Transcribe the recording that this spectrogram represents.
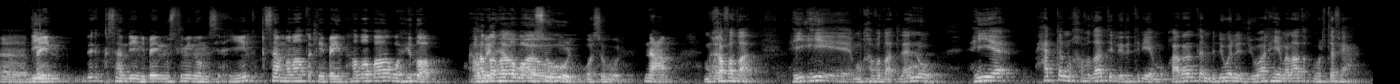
آه،. بين انقسام ديني بين مسلمين ومسيحيين، انقسام مناطقي بين هضبة وهضاب بين هضبة هضبة و- وسهول. وسهول نعم منخفضات هي هي منخفضات لأنه هي حتى المنخفضات الإريترية مقارنة بدول الجوار هي مناطق مرتفعة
